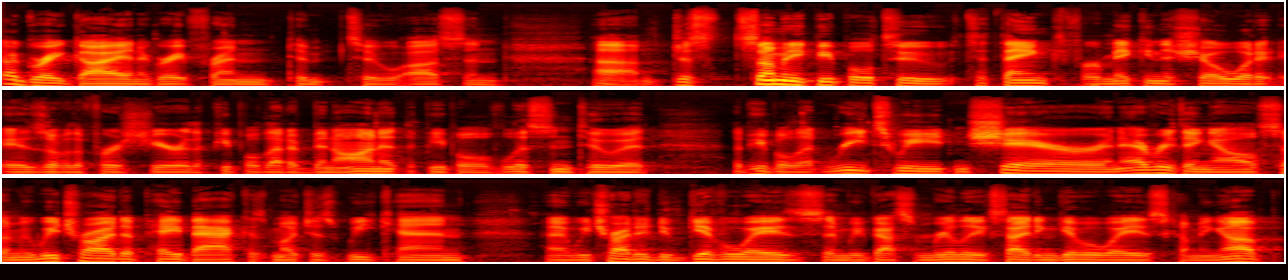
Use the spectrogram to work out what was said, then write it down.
a great guy and a great friend to, to us and um, just so many people to to thank for making the show what it is over the first year the people that have been on it the people who've listened to it the people that retweet and share and everything else. I mean we try to pay back as much as we can and we try to do giveaways and we've got some really exciting giveaways coming up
